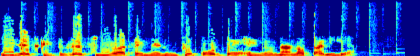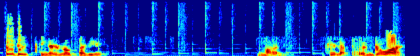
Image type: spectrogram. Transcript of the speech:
Y la escritura sí va a tener un soporte en una notaría, pero es que la notaría mal, se la pueden robar.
